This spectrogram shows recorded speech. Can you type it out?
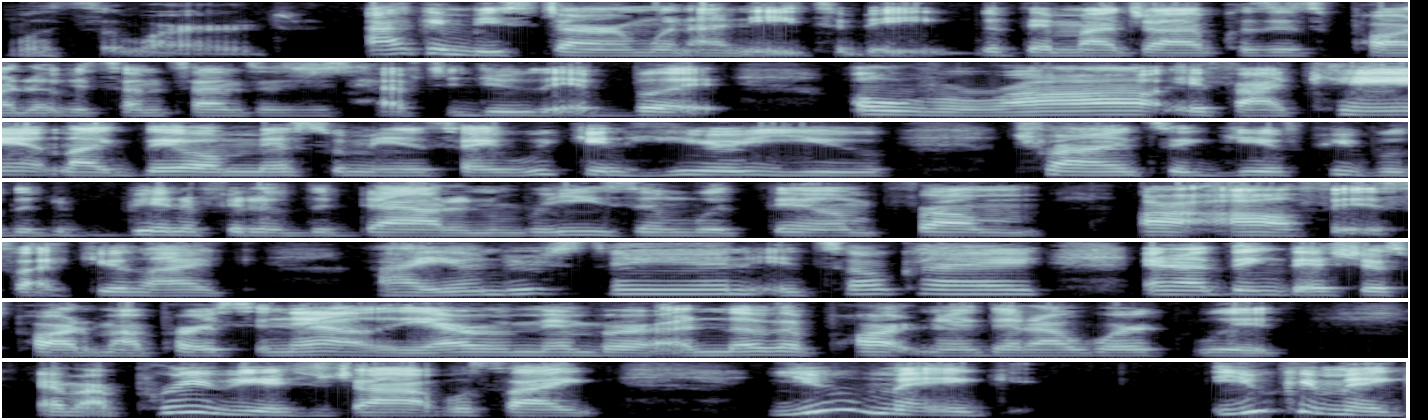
what's the word? I can be stern when I need to be within my job because it's part of it. Sometimes I just have to do that. But overall, if I can't, like they'll mess with me and say, We can hear you trying to give people the benefit of the doubt and reason with them from our office. Like you're like, I understand. It's okay. And I think that's just part of my personality. I remember another partner that I worked with at my previous job was like, You make you can make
